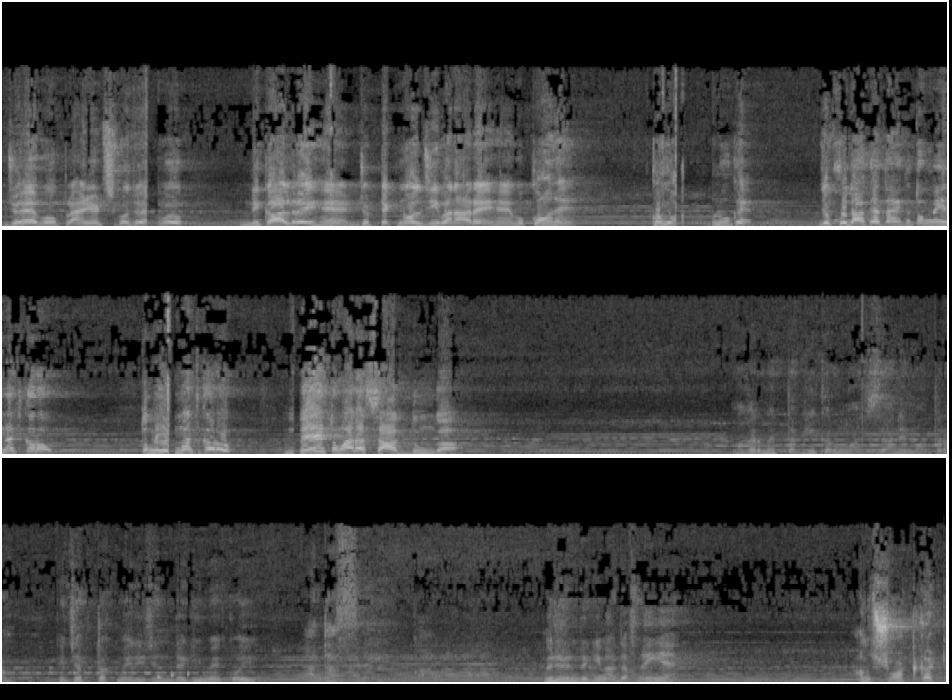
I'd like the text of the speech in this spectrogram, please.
جو ہے وہ پلانٹس کو جو ہے وہ نکال رہے ہیں، جو ٹیکنالوجی بنا رہے ہیں، وہ کون ہے کوئی اور ملوک ہے۔ جب خدا کہتا ہے کہ تم محنت کرو، تم ہمت کرو، میں تمہارا ساتھ دوں گا۔ مگر میں تبھی کروں عزیزان محترم۔ کہ جب تک میری زندگی میں کوئی ہدف نہیں ہوگا۔ میری زندگی میں ہدف نہیں ہے۔ ہم شارٹ کٹ۔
